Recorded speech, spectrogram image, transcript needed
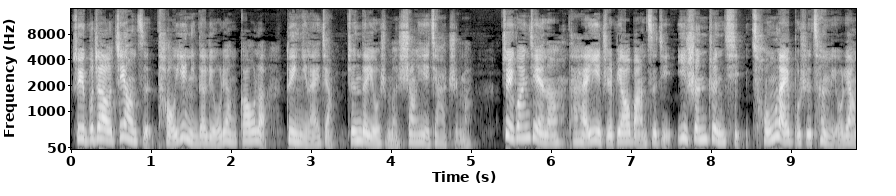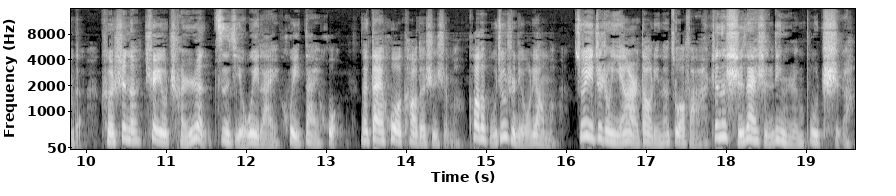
所以不知道这样子讨厌你的流量高了，对你来讲真的有什么商业价值吗？最关键呢，他还一直标榜自己一身正气，从来不是蹭流量的，可是呢，却又承认自己未来会带货。那带货靠的是什么？靠的不就是流量吗？所以这种掩耳盗铃的做法，真的实在是令人不齿啊！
